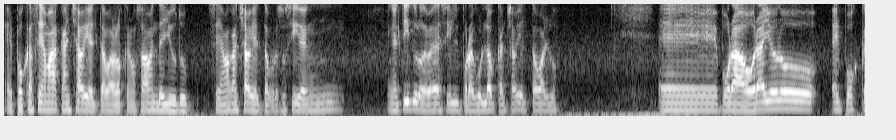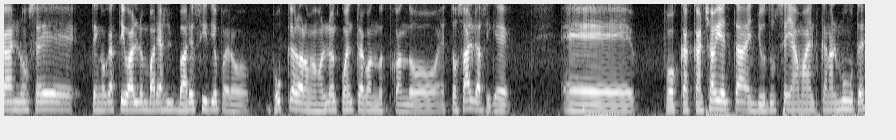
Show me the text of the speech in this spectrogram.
El podcast se llama Cancha Abierta. Para los que no saben de YouTube, se llama Cancha Abierta. Por eso, si ven en el título debe decir por algún lado cancha abierta o algo. Eh, por ahora yo lo, el podcast no sé, tengo que activarlo en varias, varios sitios, pero búsquelo, a lo mejor lo encuentra cuando, cuando esto salga, así que eh, podcast cancha abierta, en YouTube se llama el canal Mute.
